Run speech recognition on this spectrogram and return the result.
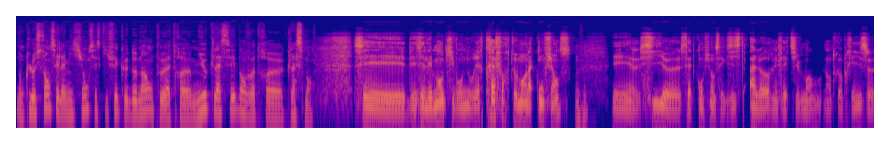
Donc le sens et la mission, c'est ce qui fait que demain, on peut être, heu, mieux classé dans votre, heu, classement? C'est des éléments qui vont nourrir très fortement la confiance. Mmh Et euh, si euh, cette confiance existe, alors effectivement, l'entreprise euh,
